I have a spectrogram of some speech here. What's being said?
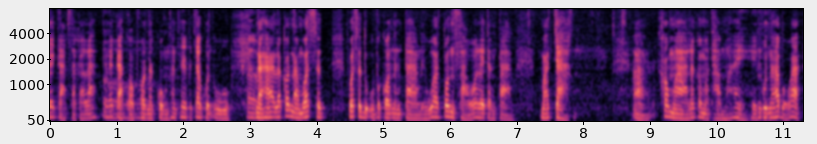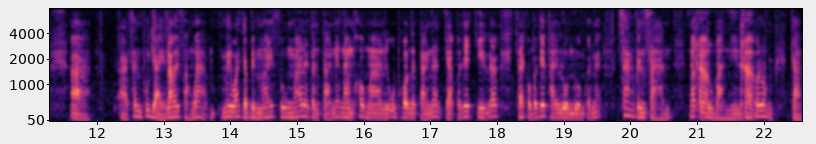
ได้กราบสักการะและกราบขอพรอากงท่านเทพเจ้ากวนอูครับนะฮะแล้วก็นำวัสดุวัสดุอุปกรณ์ต่างๆ หรือว่าต้นเสาอะไรต่างๆ มาจากอ่าเข้ามาแล้วก็มาทำให้ เห็นคุณนะครับบอกว่าอ่าอ่าท่านผู้ใหญ่เล่าให้ฟังว่า ไม่ว่าจะเป็นไม้ซูงไม้อะไรต่างๆเนี่ยนำเข้ามาหรืออุปกรณ์ต่างๆเนี่ยจากประเทศจีนแล้วใช้ของประเทศไทยรวมๆกันเนี่ยสร้างเป็นศาลณปัจจุบันนี้นะครับครับก็ต้องกราบ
